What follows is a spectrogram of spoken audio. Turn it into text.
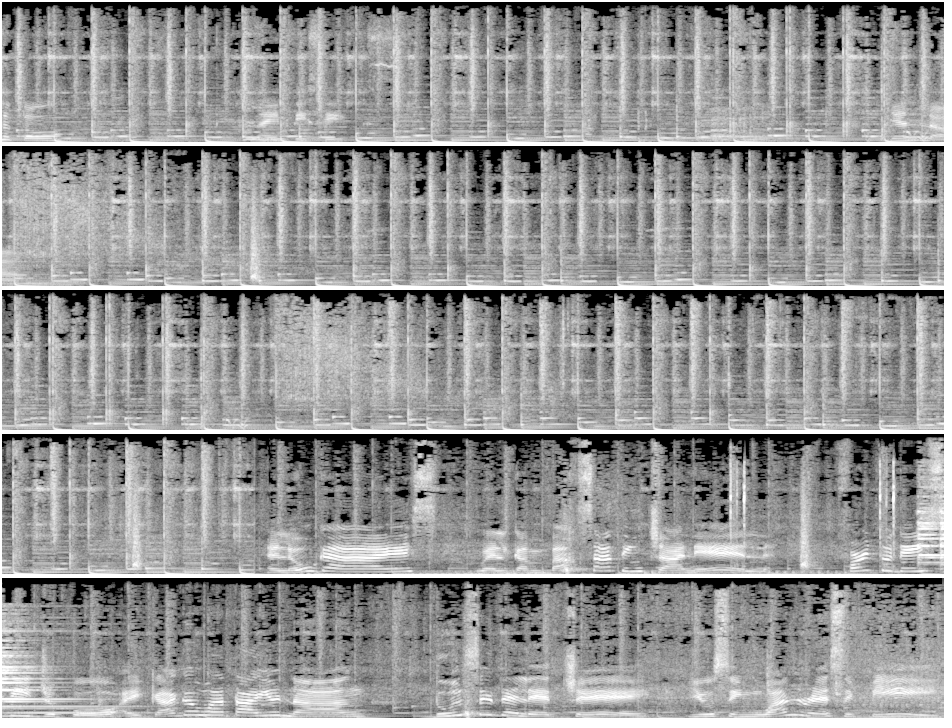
Magkano to? 96. Oo. Yan lang. Hello guys! Welcome back sa ating channel. For today's video po ay gagawa tayo ng dulce de leche using one recipe.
